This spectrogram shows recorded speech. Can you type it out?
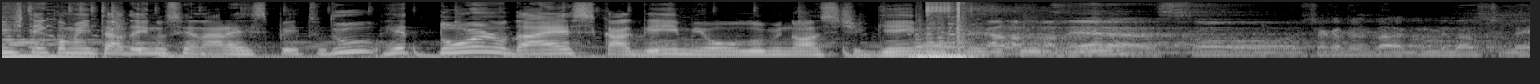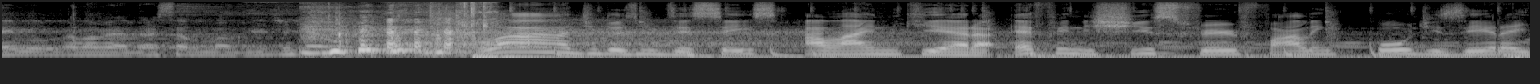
gente tem comentado aí no cenário a respeito do retorno da SK Game ou Luminosity Game. Fala galera, sou jogador da Luminosity Game, meu nome é Darcelo Mavid. Lá de 2016, a line que era FNX, Fer, Fallen, Coldzera e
